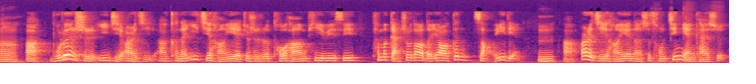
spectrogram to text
嗯啊，不论是一级、二级啊，可能一级行业就是说投行、PVC，他们感受到的要更早一点。嗯啊，二级行业呢是从今年开始，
